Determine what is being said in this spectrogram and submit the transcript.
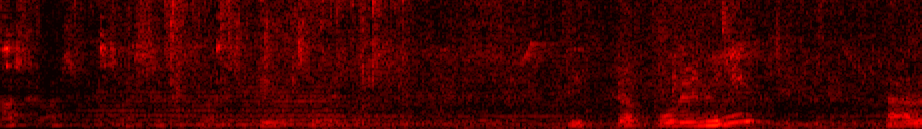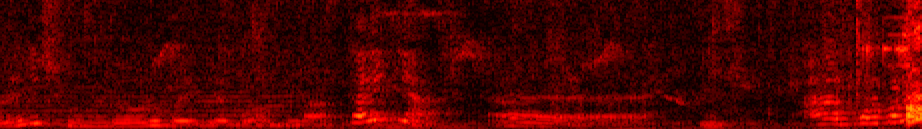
আসো, নিই তাহলেই সুন্দর হয়ে যাব আমরা। তাই না? আর বলব না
